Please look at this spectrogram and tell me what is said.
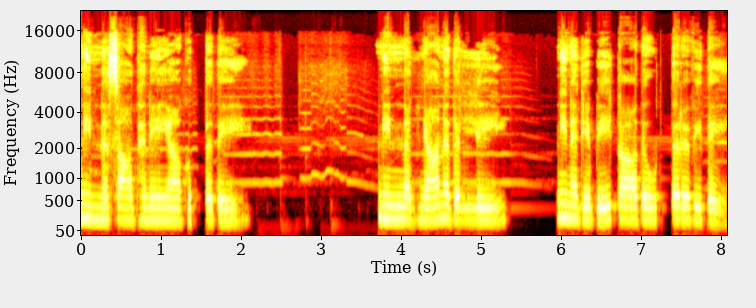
ನಿನ್ನ ಸಾಧನೆಯಾಗುತ್ತದೆ. ನಿನ್ನ ಜ್ಞಾನದಲ್ಲಿ ನಿನಗೆ ಬೇಕಾದ ಉತ್ತರವಿದೆ.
